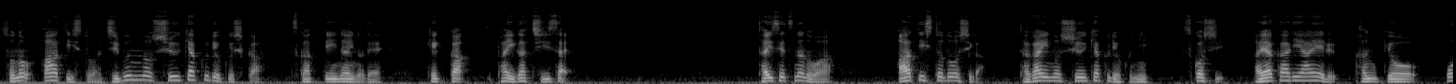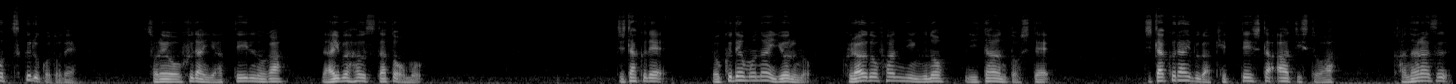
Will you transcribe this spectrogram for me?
そのアーティストは自分の集客力しか使っていないので、結果パイが小さい。大切なのはアーティスト同士が互いの集客力に少しあやかり合える環境を作ることで、それを普段やっているのがライブハウスだと思う。自宅でろくでもない夜のクラウドファンディングのリターンとして、自宅ライブが決定したアーティストは必ず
